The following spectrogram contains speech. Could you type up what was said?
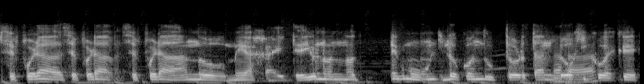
se fuera, se fuera, se fuera dando mega high. Te digo, no, no tiene como un hilo conductor tan lógico, es que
